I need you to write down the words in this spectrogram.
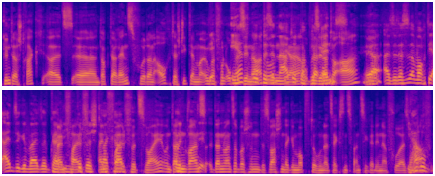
Günther Strack als äh, Dr. Renz fuhr dann auch, der stieg dann mal irgendwann von Opel Senator. Opel Senator, ja, Dr. Opel Senator. A. Ja. also das ist aber auch die einzige Gemeinsamkeit, Ein die Fall, Günter ein Strack Fall hat. für zwei und dann waren es dann waren's aber schon, das war schon der gemopfte 126er, den er fuhr, also Ja, nach, wo-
